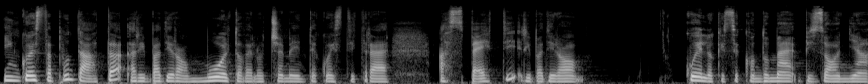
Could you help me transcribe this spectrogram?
In questa puntata ribadirò molto velocemente questi tre aspetti, ribadirò quello che secondo me bisogna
